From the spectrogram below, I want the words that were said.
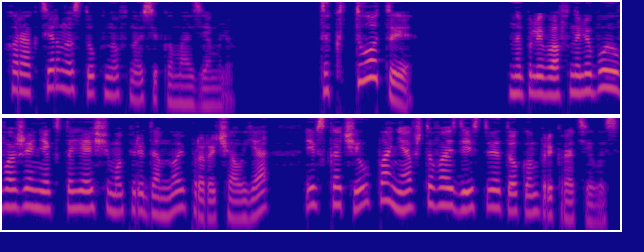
характерно стукнув носиком о землю. «Да кто ты?» Наплевав на любое уважение к стоящему передо мной, прорычал я и вскочил, поняв, что воздействие током прекратилось.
